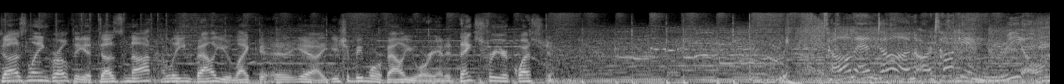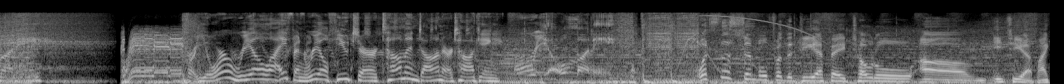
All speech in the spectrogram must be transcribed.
Does lean growthy. It does not lean value. Like, uh, yeah, you should be more value oriented. Thanks for your question. Tom and Don are talking real money. For your real life and real future, Tom and Don are talking real money. What's the symbol for the DFA total um, ETF? I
